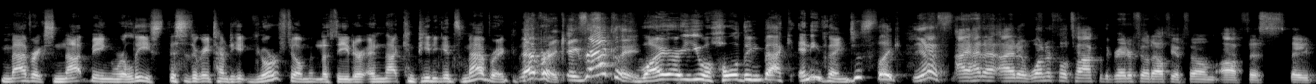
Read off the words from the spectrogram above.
Mavericks not being released, this is a great time to get your film in the theater and not compete against Maverick. Maverick, exactly. Why are you holding back anything? Just like yes, I had a I had a wonderful talk with the Greater Philadelphia Film Office. They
